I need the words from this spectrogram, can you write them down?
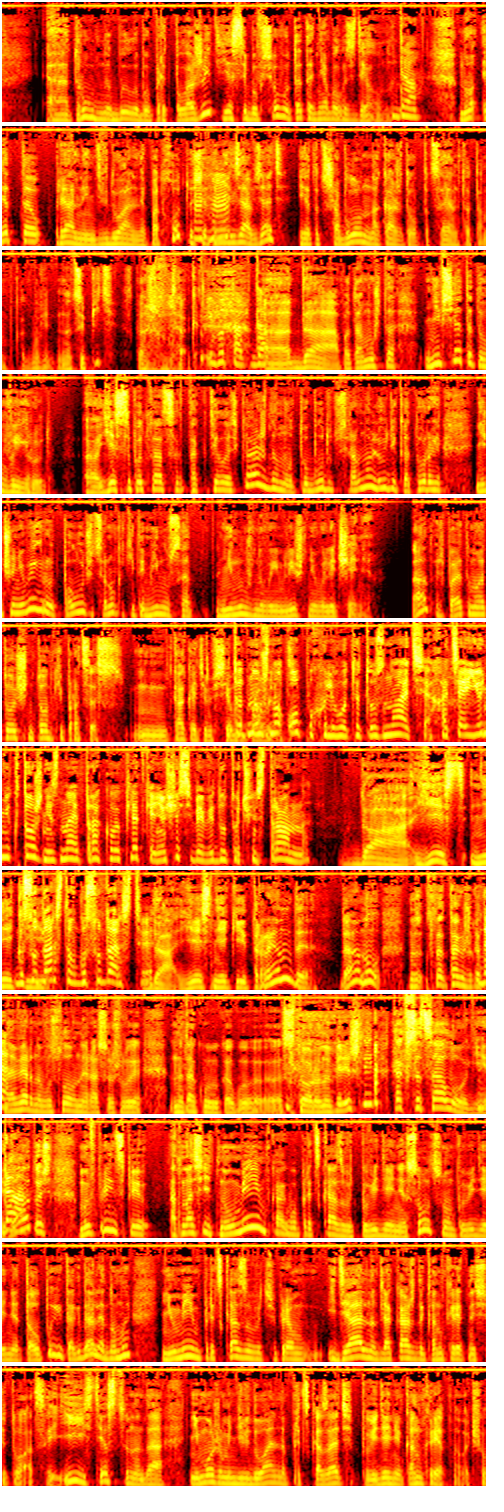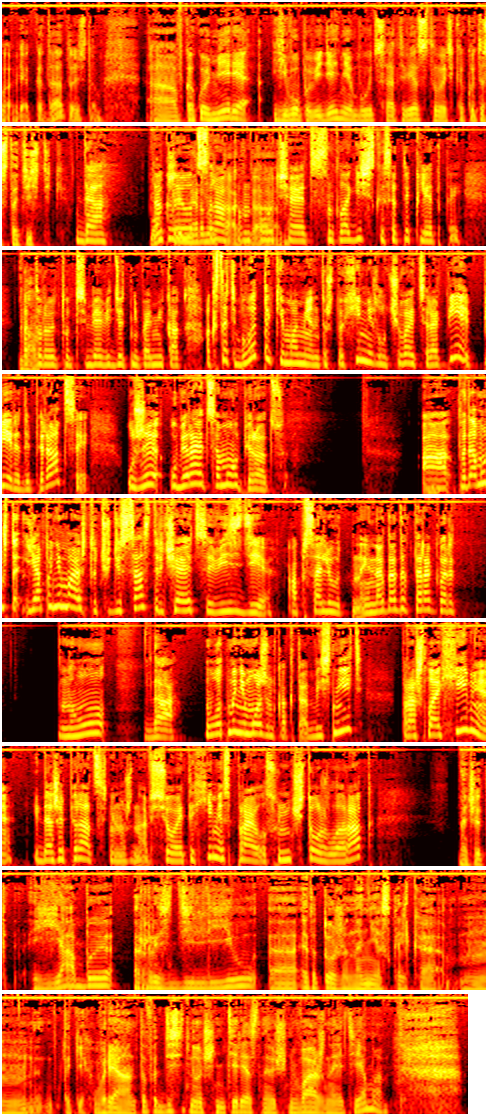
трудно было бы предположить, если бы все вот это не было сделано. Да. Но это реально индивидуальный подход, то есть это нельзя взять и этот шаблон на каждого пациента там как бы нацепить, скажем так. И вот так, да. А, да, потому что не все от этого выиграют. А, Если пытаться так делать каждому, то будут все равно люди, которые ничего не выиграют, получат все равно какие-то минусы от ненужного им лишнего лечения. Да, то есть поэтому это очень тонкий процесс, как этим всем Тут нужно управлять. опухоль вот эту знать, хотя ее никто же не знает. Раковые клетки, они вообще себя ведут очень странно. Да, есть некие... Государство в государстве. Да, есть некие тренды, да, ну, ну, так же, как, Да. наверное, в условной, раз уж вы на такую, как бы, э, сторону перешли, как в социологии, Да. да, то есть мы, в принципе, относительно умеем, как бы, предсказывать поведение социума, поведение толпы и так далее, но мы не умеем предсказывать прям идеально для каждой конкретной ситуации. И, естественно, да, не можем индивидуально предсказать поведение конкретного человека, да, то есть там, а, в какой мере его поведение будет соответствовать какой-то статистике. Да. Вот так же и вот с примерно так, раком да. получается, с онкологической, с этой клеткой, Да. которая тут себя ведет не пойми как. А, кстати, бывают такие моменты, что химия лучевая терапия перед операцией уже убирает саму операцию. А, потому что я понимаю, что чудеса встречаются везде, абсолютно. Иногда доктора говорят, ну, да, ну вот мы не можем как-то объяснить, прошла химия, и даже операция не нужна. Все, эта химия справилась, уничтожила рак. Значит, я бы разделил э, это тоже на несколько таких вариантов. Это действительно очень интересная очень важная тема.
